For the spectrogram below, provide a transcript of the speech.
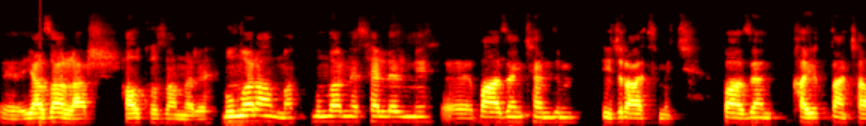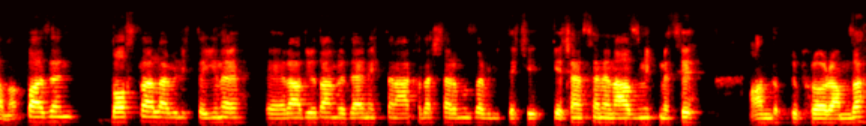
e, yazarlar, halk ozanları. Bunları almak, bunların eserlerini e, bazen kendim icra etmek, bazen kayıttan çalmak, bazen dostlarla birlikte yine e, radyodan ve dernekten arkadaşlarımızla birlikte ki geçen sene Nazım Hikmet'i andık bir programda.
